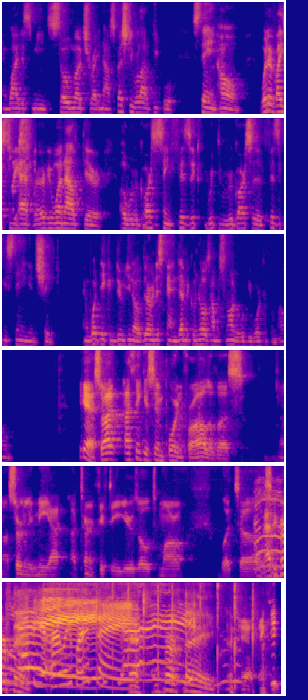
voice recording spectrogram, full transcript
and why this means so much right now, especially with a lot of people staying home. What advice do you have for everyone out there uh, with regards to staying physic, with regards to physically staying in shape? And what they can do, you know, during this pandemic. Who knows how much longer we'll be working from home. Yeah, so I, I think it's important for all of us. Uh, certainly me. I, I turn 50 years old tomorrow, but uh, Oh, happy birthday. Happy early birthday. Yay. Yeah, happy birthday. yeah, thank you.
